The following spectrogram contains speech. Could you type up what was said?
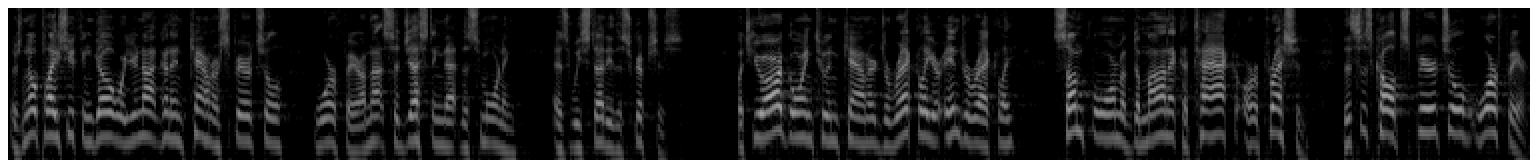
There's no place you can go where you're not going to encounter spiritual warfare. I'm not suggesting that this morning as we study the scriptures. But you are going to encounter, directly or indirectly, some form of demonic attack or oppression. This is called spiritual warfare.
